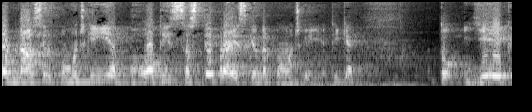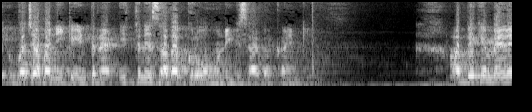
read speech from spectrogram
और ना सिर्फ़ पहुँच गई है, बहुत ही सस्ते प्राइस के अंदर पहुँच गई है, ठीक है? तो ये एक वजह बनी कि इंटरनेट इतने ज़्यादा ग्रो होने की साइबर क्राइम की। अब देखिए, मैंने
